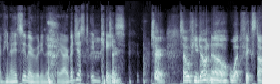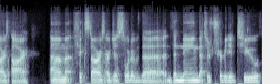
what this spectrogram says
I mean, I assume everybody knows what they are, but just in case. Sure. So if you don't know what fixed stars are, um, fixed stars are just sort of the the name that's attributed to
